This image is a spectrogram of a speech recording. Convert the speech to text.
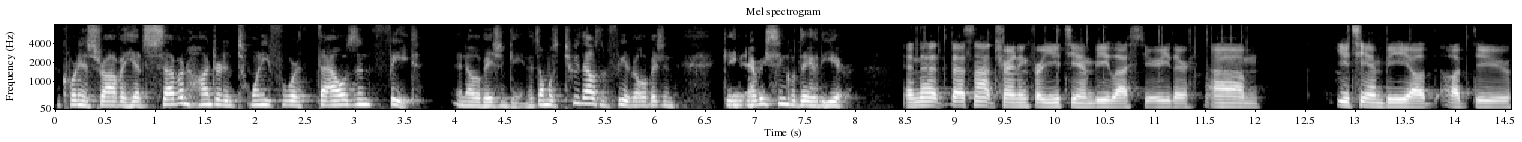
According to Strava, he had 724,000 feet in elevation gain. That's almost 2,000 feet of elevation gain every single day of the year. And that that's not training for UTMB last year either. Um, UTMB, I'll I'll do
